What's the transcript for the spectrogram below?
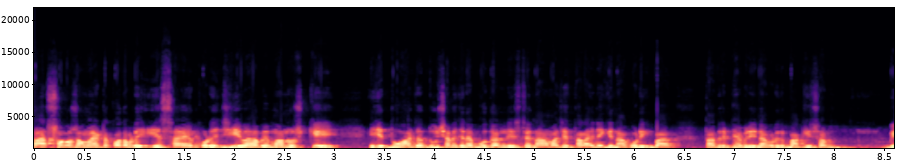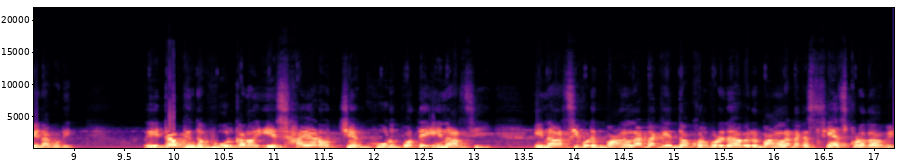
তার সঙ্গে সঙ্গে একটা কথা বলে, এসআইআর করে যেভাবে মানুষকে, এই যে দু হাজার দুই সালে যারা ভোটার লিস্টে নাম আছে, তারাই নাকি নাগরিক বা তাদের ফ্যামিলি নাগরিক, বাকি সব বেনাগরিক। এটাও কিন্তু ভুল কারণ এসআইআর হচ্ছে ঘুরপথে এনআরসি এনআরসি করে বাংলাটাকে দখল করে দেওয়া হবে বাংলাটাকে শেষ করে দেওয়া হবে।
